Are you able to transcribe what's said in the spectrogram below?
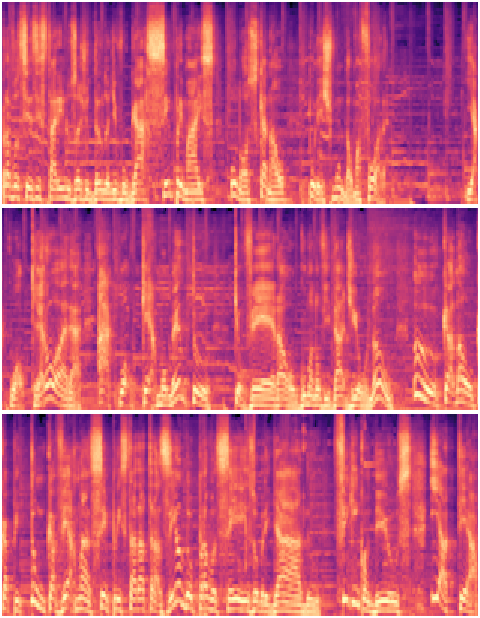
para vocês estarem nos ajudando a divulgar sempre mais o nosso canal por este mundão afora. E a qualquer hora, a qualquer momento, que houver alguma novidade ou não, o canal Capitão Caverna sempre estará trazendo para vocês. Obrigado, fiquem com Deus e até a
